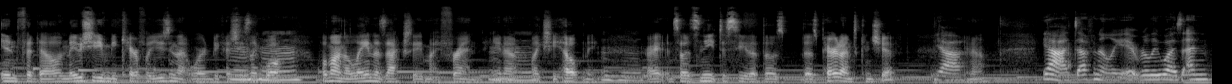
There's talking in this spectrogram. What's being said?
infidel and maybe she'd even be careful using that word because she's mm-hmm. like well mm-hmm. hold on elena's actually my friend you mm-hmm. know like she helped me mm-hmm. right and so it's neat to see that those those paradigms can shift yeah you know yeah definitely it really was and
